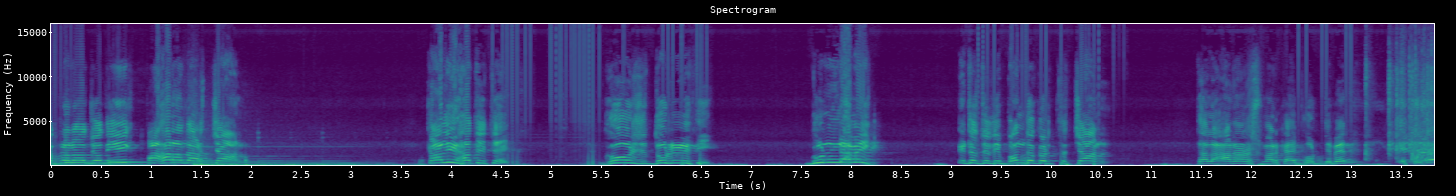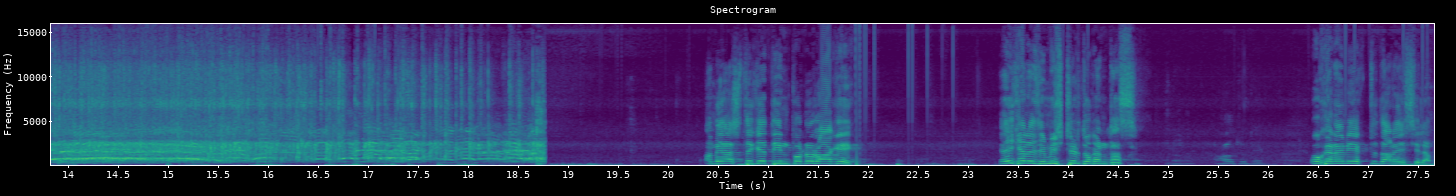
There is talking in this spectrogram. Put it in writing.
আপনারা যদি পাহারাদার চান, কালীহাতিতে ঘুষ, দুর্নীতি, গুন্ডামি, এটা যদি বন্ধ করতে চান, তাহলে আনারস মার্কায় ভোট দেবেন। আমি আজ থেকে দিন পনেরো আগে এইখানে যে মিষ্টির দোকানটা আছে, ওখানে আমি একটু দাঁড়াইছিলাম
